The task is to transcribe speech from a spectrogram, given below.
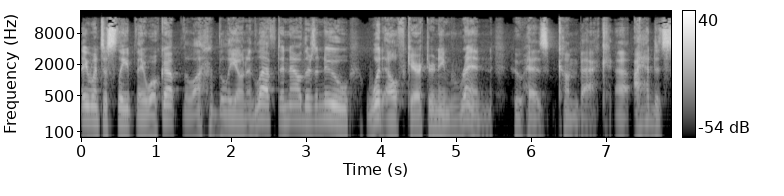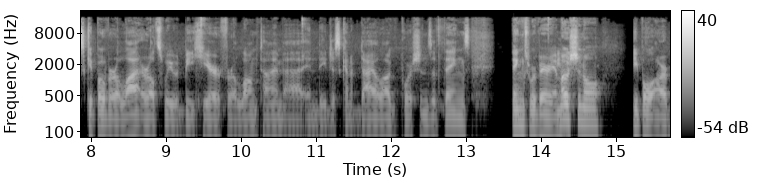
They went to sleep, they woke up, the, the Leonin left, and now there's a new wood elf character named Ren who has come back. Uh, I had to skip over a lot, or else we would be here for a long time uh, in the just kind of dialogue portions of things. Things were very emotional. People are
